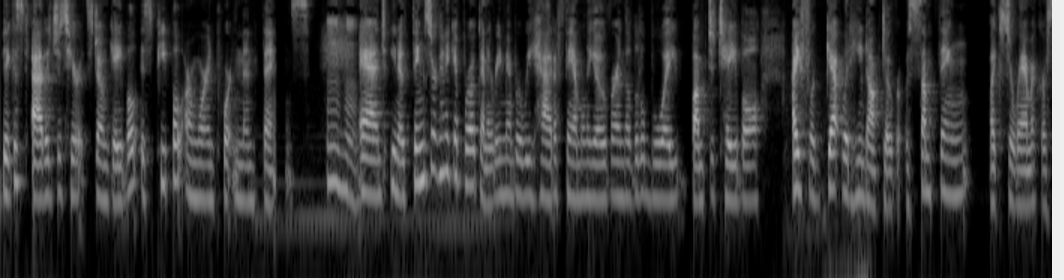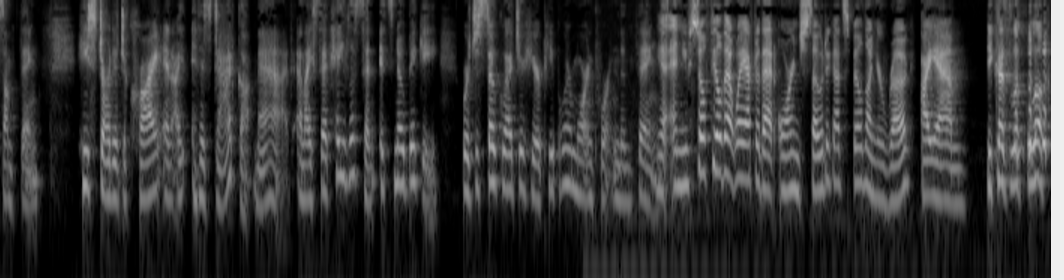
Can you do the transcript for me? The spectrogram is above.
biggest adages here at Stone Gable is people are more important than things. Mm-hmm. And, you know, things are going to get broken. I remember we had a family over and the little boy bumped a table. I forget what he knocked over. It was something like ceramic or something. He started to cry and I and his dad got mad. And I said, Hey, listen, it's no biggie. We're just so glad you're here. People are more important than things. Yeah, and you still feel that way after that orange soda got spilled on your rug? I am. Because look, look,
